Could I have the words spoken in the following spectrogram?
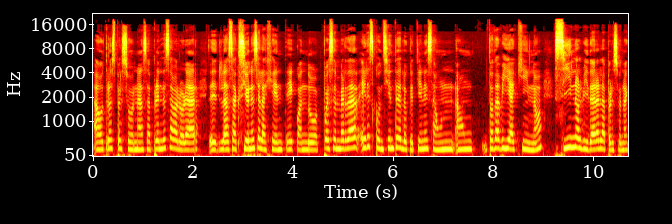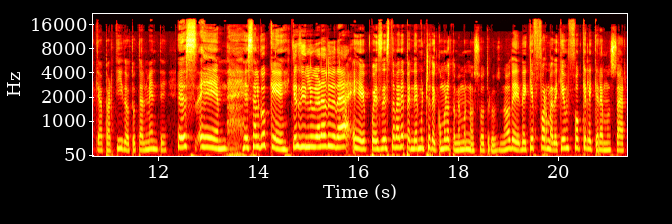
a otras personas, aprendes a valorar eh, las acciones de la gente cuando pues en verdad eres consciente de lo que tienes aún, aún todavía aquí, ¿no? Sin olvidar a la persona que ha partido totalmente. Es, eh, es algo que, que sin lugar a duda, eh, pues esto va a depender mucho de cómo lo tomemos nosotros, ¿no? De, de qué forma, de qué enfoque le queramos dar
